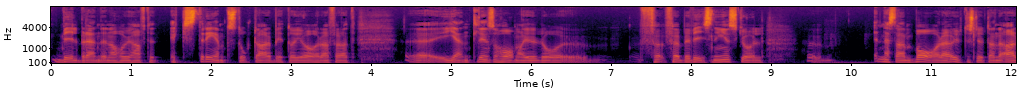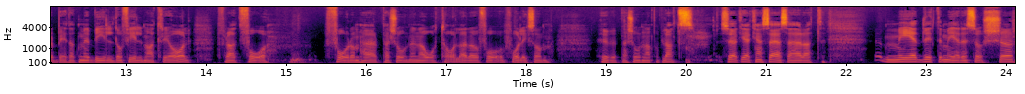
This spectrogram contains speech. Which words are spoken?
bilbränderna har ju haft ett extremt stort arbete att göra för att eh, egentligen så har man ju då för, för bevisningens skull eh, nästan bara uteslutande arbetat med bild och filmmaterial för att få, få de här personerna åtalade och få, få liksom huvudpersonerna på plats. Så jag, jag kan säga så här att med lite mer resurser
